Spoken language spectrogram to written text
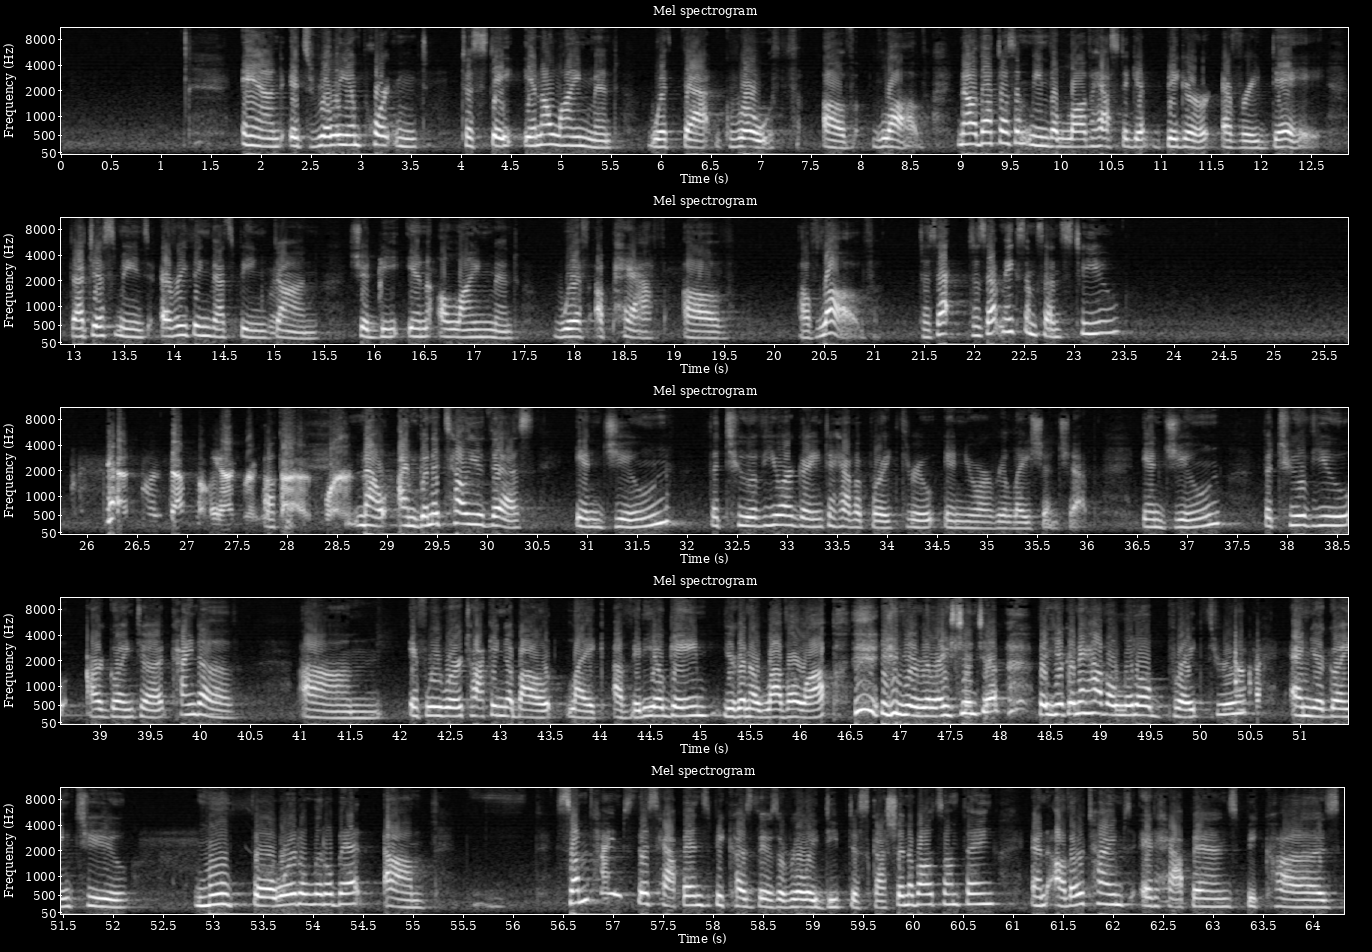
And it's really important to stay in alignment with that growth of love. Now, that doesn't mean the love has to get bigger every day. That just means everything that's being done should be in alignment with a path of, of love. Does that, does that make some sense to you? definitely I agree with Okay. that. Now, I'm going to tell you this. In June, the two of you are going to have a breakthrough in your relationship. In June, the two of you are going to kind of, um, if we were talking about like a video game, you're going to level up in your relationship, but you're going to have a little breakthrough Okay. and you're going to move forward a little bit. Um, Sometimes this happens because there's a really deep discussion about something, and other times it happens because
